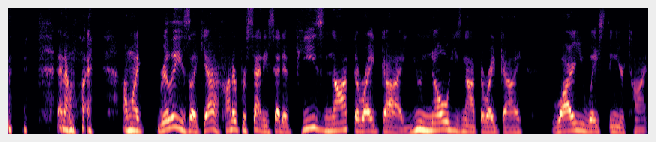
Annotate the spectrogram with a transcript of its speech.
and I'm like, I'm like, really? He's like, yeah, 100%. He said, if he's not the right guy, you know he's not the right guy. Why are you wasting your time?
